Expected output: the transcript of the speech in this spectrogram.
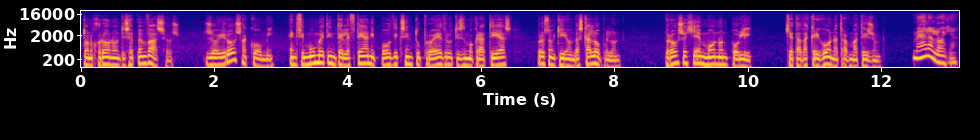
τον χρόνο της επεμβάσεως. Ζωηρός ακόμη ενθυμούμε την τελευταία υπόδειξη του Προέδρου της Δημοκρατίας προς τον κύριο Δασκαλόπουλον. Πρόσεχε μόνον πολύ. και τα δακρυγόνα τραυματίζουν. Με άλλα λόγια,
